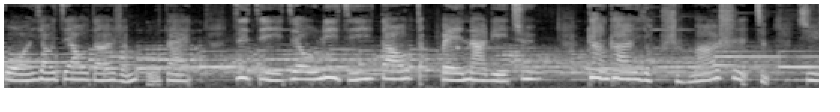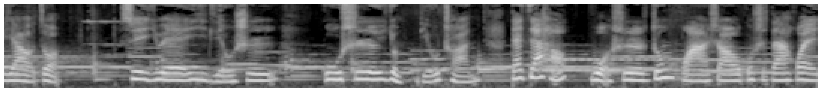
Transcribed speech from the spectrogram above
果要叫的人不在，自己就立即到长辈那里去。看看有什么事情需要做。岁月易流逝，故事永流传。大家好，我是中华少儿故事大会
